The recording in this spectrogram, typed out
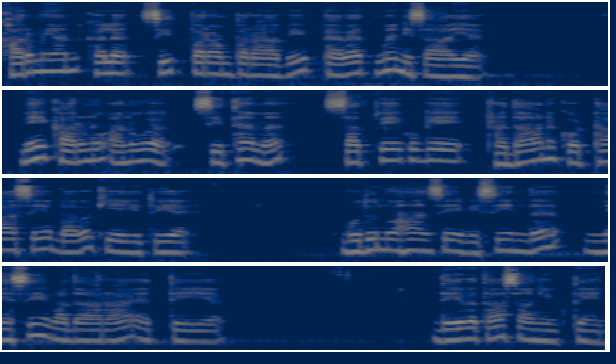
කර්මයන් කළ සිත් පරම්පරාවේ පැවැත්ම නිසාය. මේ කරුණු අනුව සිතම සත්වේකුගේ ප්‍රධාන කොට්ටාසය බව කිය යුතුය. බුදුන් වහන්සේ විසින්ද මෙසේ වදාරා ඇත්තේය. දේවතා සංයුක්තයෙන්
